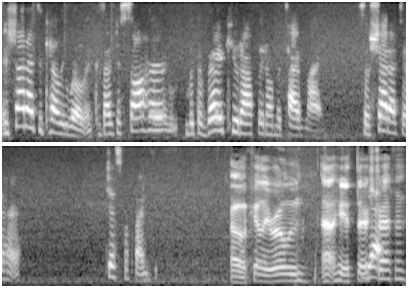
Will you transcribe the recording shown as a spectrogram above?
And shout out to Kelly Rowland, because I just saw her with a very cute outfit on the timeline. So shout out to her. Just for fun. Oh, Kelly Rowland out here thirst Yeah. trapping?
